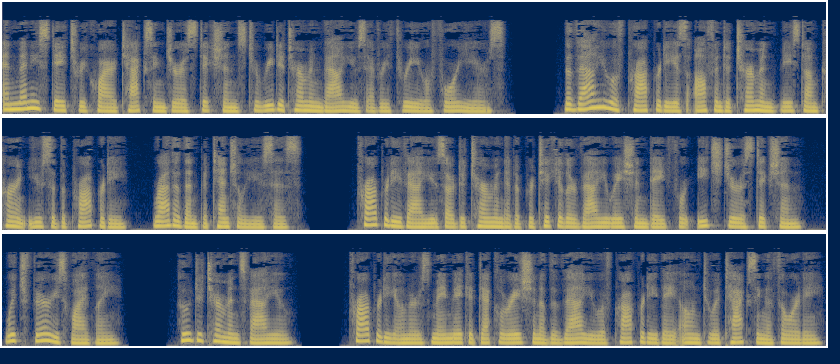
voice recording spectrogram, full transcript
and many states require taxing jurisdictions to redetermine values every three or four years. The value of property is often determined based on current use of the property, rather than potential uses. Property values are determined at a particular valuation date for each jurisdiction, which varies widely. Who determines value? Property owners may make a declaration of the value of property they own to a taxing authority.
